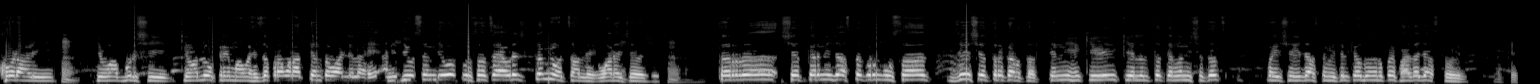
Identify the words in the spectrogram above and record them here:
खोडाळी. किंवा बुरशी किंवा लोकरी मावा ह्याचं प्रमाण अत्यंत वाढलेलं आहे. आणि दिवसेंदिवस ऊसाचं ऍव्हरेज कमी होत चाललंय वाढायच्या हम्म. तर शेतकऱ्यांनी जास्त करून ऊसा जे क्षेत्र करतात त्यांनी हे केळी केलं तर त्यांना निश्चितच पैसे जास्त मिळतील किंवा दोन रुपये फायदा जास्त होईल नक्कीच.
